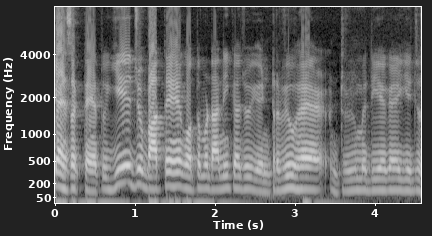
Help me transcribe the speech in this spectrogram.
कह सकते हैं। तो ये जो बातें हैं, गौतम अडानी का जो ये इंटरव्यू है, इंटरव्यू में दिए गए ये जो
